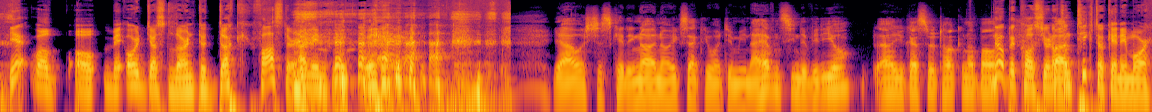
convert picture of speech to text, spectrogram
yeah, well, or, or just learn to duck faster. I mean, yeah, I was just kidding. No, I know exactly what you mean. I haven't seen the video uh, you guys were talking about. No, because you're not on TikTok anymore.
